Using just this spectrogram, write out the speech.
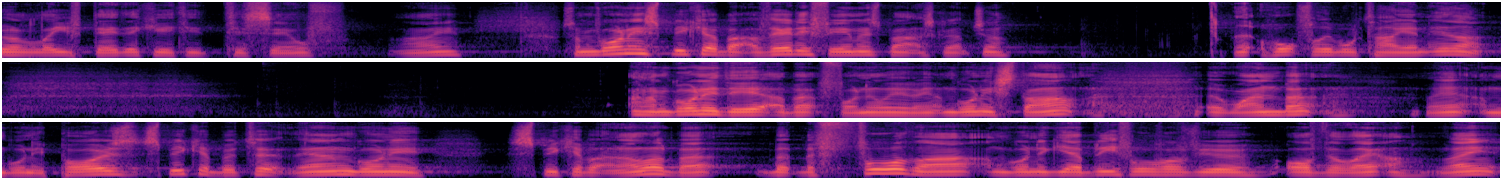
our life dedicated to self. Aye? So I'm going to speak about a very famous bit of scripture that hopefully will tie into that. And I'm going to do it a bit funnily, right? I'm going to start at one bit, right? I'm going to pause, speak about it, then I'm going to speak about another bit. But before that, I'm going to give a brief overview of the letter, right?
